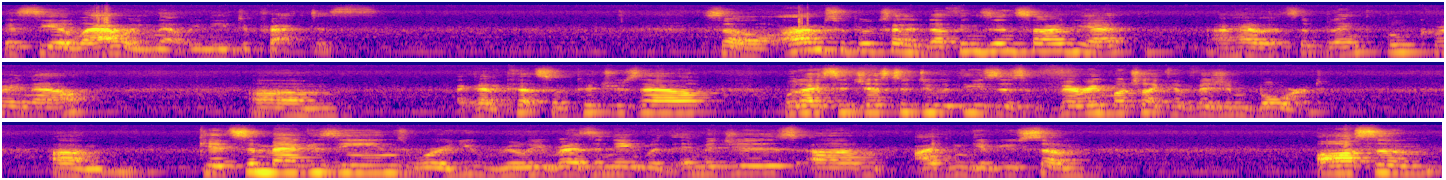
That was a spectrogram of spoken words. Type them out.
It's the allowing that we need to practice. So I'm super excited. Nothing's inside yet. I have it's a blank book right now. Um, I got to cut some pictures out. What I suggest to do with these is very much like a vision board. Um, get some magazines where you really resonate with images. Um, I can give you some awesome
